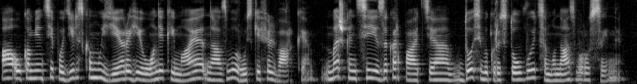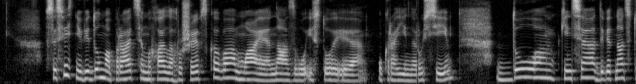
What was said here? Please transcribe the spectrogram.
А у Кам'янці-Подільському є регіон, який має назву Руські фільварки. Мешканці Закарпаття досі використовують саму назву Русини. Всесвітньо відома праця Михайла Грушевського має назву Історія України Русі. До кінця 19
